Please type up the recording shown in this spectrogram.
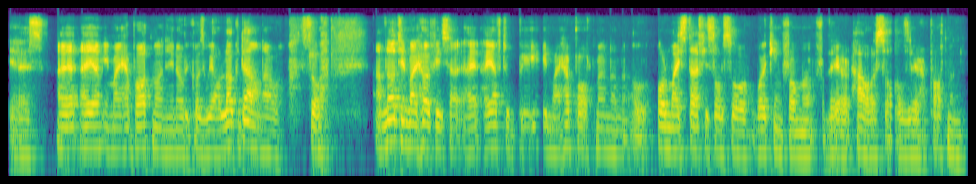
Yes, I, I am in my apartment, you know, because we are locked down now. So I'm not in my office. I, I have to be in my apartment, and all, all my staff is also working from, uh, from their house or their apartment.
